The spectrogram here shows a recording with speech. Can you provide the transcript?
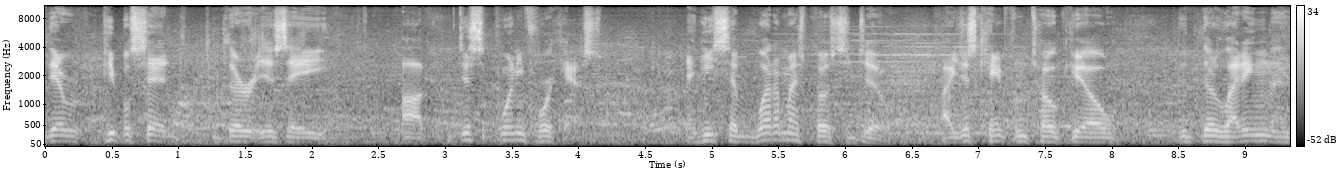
there people said there is a uh, disappointing forecast. And he said, What am I supposed to do? I just came from Tokyo. They're letting the,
